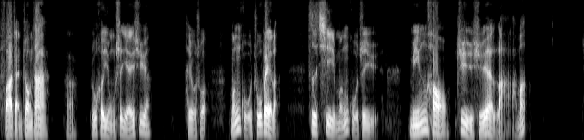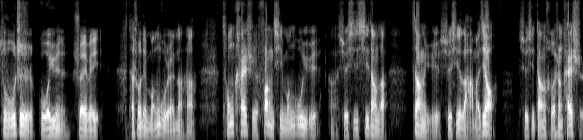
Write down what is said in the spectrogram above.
发展壮大啊？如何永世延续啊？他又说，蒙古诸贝勒自弃蒙古之语。名号拒学喇嘛，足致国运衰微。他说：“这蒙古人呢，哈，从开始放弃蒙古语啊，学习西藏的藏语，学习喇嘛教，学习当和尚开始，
